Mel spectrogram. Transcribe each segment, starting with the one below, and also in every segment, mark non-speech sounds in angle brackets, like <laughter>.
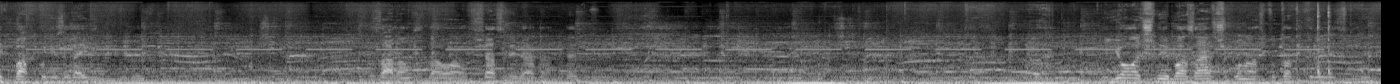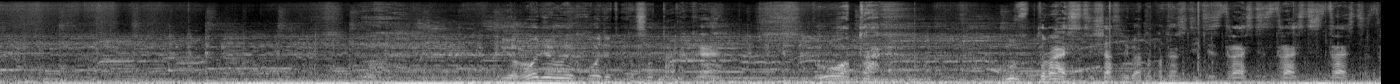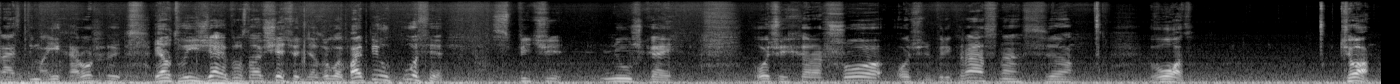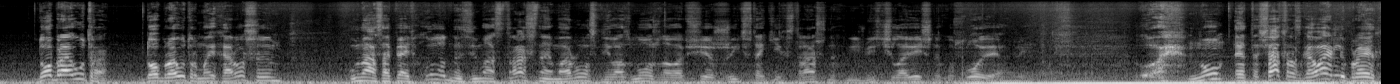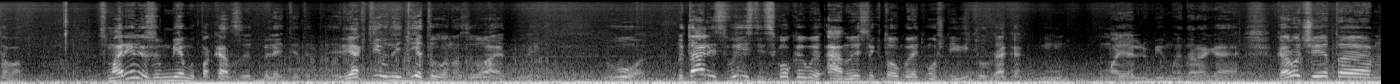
блядь, бабку не задавить. Задом сдавал. Сейчас, ребята, елочный базарчик у нас тут открылись. Природе ходят, красота такая. Вот так. Ну, здрасте, сейчас, ребята, подождите, здрасте, здрасте, здрасте, здрасте, мои хорошие. Я вот выезжаю просто вообще сегодня с другой. Попил кофе с печенюшкой. Очень хорошо, очень прекрасно, все. Вот. Чё? Доброе утро. Доброе утро, мои хорошие. У нас опять холодно, зима страшная, мороз, невозможно вообще жить в таких страшных, бесчеловечных условиях. Ой, ну, это, сейчас разговаривали про этого. Смотрели же мемы показывают, блядь, этот, реактивный дед его называют, блядь. Вот. Пытались выяснить, сколько его... А, ну если кто, блядь, может не видел, да, как моя любимая, дорогая. Короче, это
